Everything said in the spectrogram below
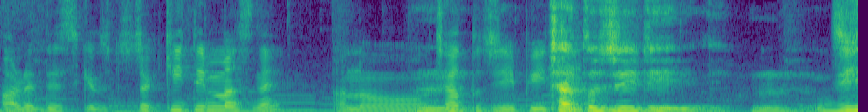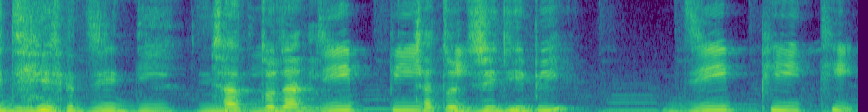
あれですけどちょっと聞いてみますねあの、うんチャット GPT チャット GD に。うん、GD GD チャット何？GPT チャット GDP? GPT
